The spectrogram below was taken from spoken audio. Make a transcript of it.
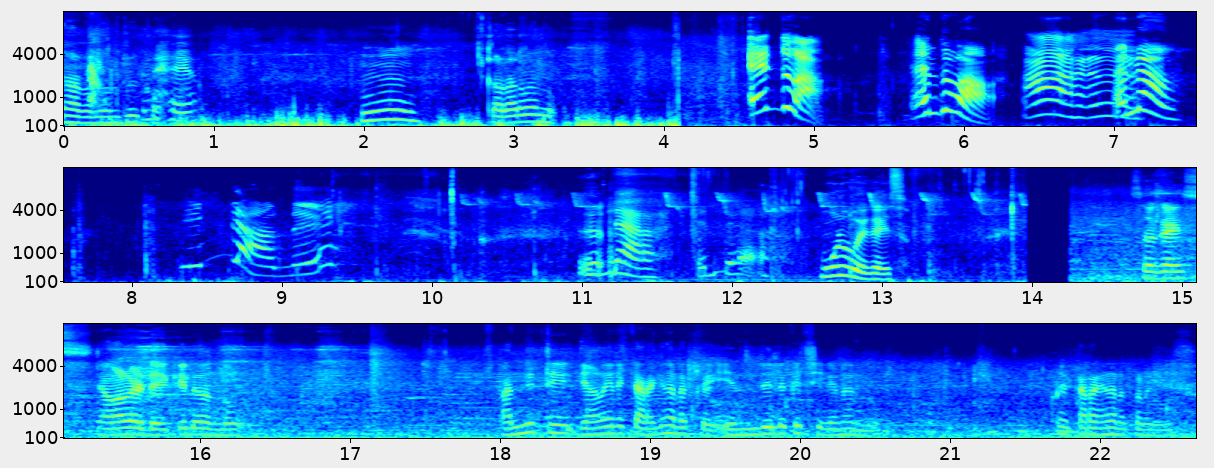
നടന്നോണ്ടിരിക്കും കളർ വന്നു. എന്തുവാ? എന്തുവാ? എന്നാ മൂൾ പോയി ഗൈസ് സോ ഗൈസ് ഞങ്ങൾ ഇടയ്ക്കിൽ വന്നു. എന്നിട്ട് ഞങ്ങളിങ്ങനെ കറങ്ങി നടക്കുക എന്തെങ്കിലുമൊക്കെ ചെയ്യണമല്ലോ കറങ്ങി നടക്കണം ഗൈസ്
